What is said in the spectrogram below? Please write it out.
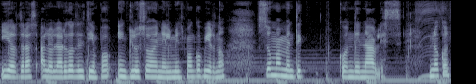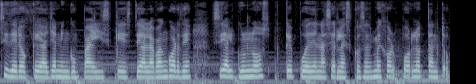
y otras a lo largo del tiempo, incluso en el mismo gobierno, sumamente condenables. No considero que haya ningún país que esté a la vanguardia, si algunos que pueden hacer las cosas mejor, por lo tanto,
